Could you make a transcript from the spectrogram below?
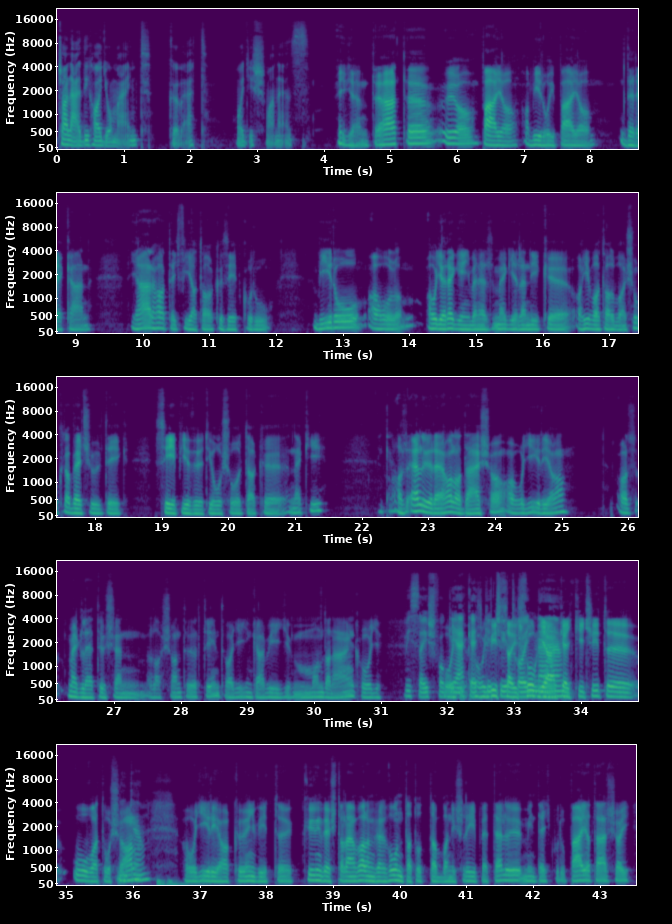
családi hagyományt követ. Hogy is van ez? Igen, tehát ő a pálya, a bírói pálya derekán járhat, egy fiatal középkorú bíró, ahol, ahogy a regényben ez megjelenik, a hivatalban sokra becsülték, szép jövőt jósoltak neki. Igen. Az előre haladása, ahogy írja, az meglehetősen lassan történt, vagy inkább így mondanánk, hogy vissza is fogják hogy, egy hogy kicsit, vissza is hogy fogják nem. egy kicsit óvatosan, Igen. ahogy írja a könyv, itt könyves talán valamivel vontatottabban is lépett elő, mint egykorú pályatársai,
